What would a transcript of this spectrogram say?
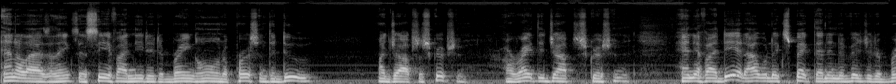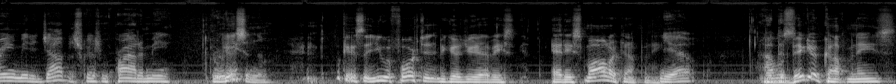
analyze things and see if I needed to bring on a person to do my job description or write the job description. And if I did, I would expect that individual to bring me the job description prior to me releasing them. Okay, so you were fortunate because you have a, at a smaller company. Yeah. But was- the bigger companies,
